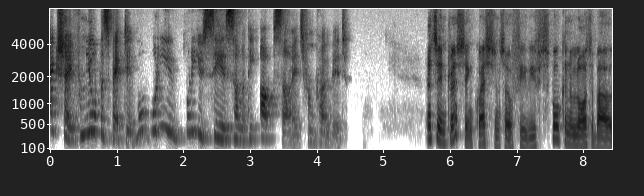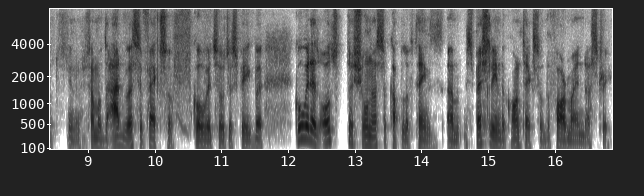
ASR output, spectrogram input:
Akshay, from your perspective, what, what, do you, what do you see as some of the upsides from COVID? That's an interesting question, Sophie. We've spoken a lot about you know some of the adverse effects of COVID, so to speak, but COVID has also shown us a couple of things, um, especially in the context of the pharma industry.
